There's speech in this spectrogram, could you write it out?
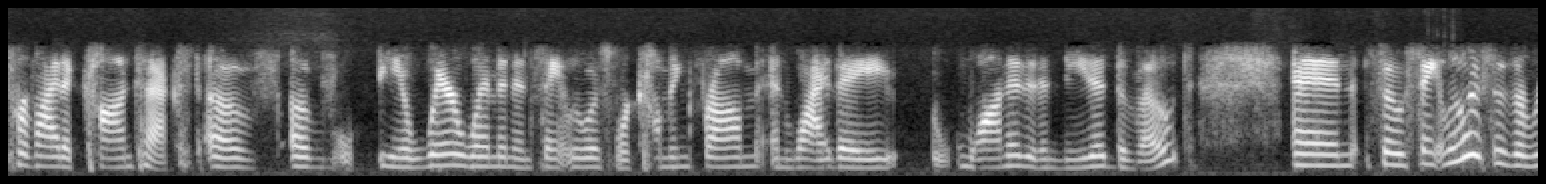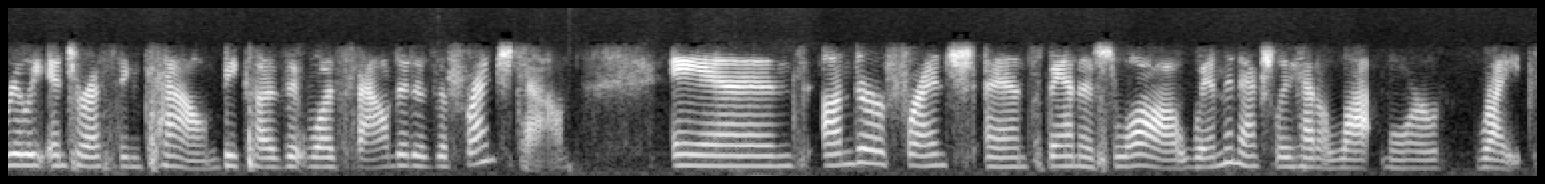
provide a context of of you know where women in St. Louis were coming from and why they wanted and needed the vote. And so St. Louis is a really interesting town because it was founded as a French town. And under French and Spanish law, women actually had a lot more rights.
